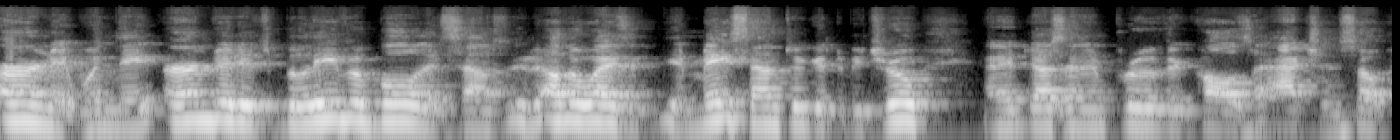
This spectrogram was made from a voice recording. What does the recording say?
earn it. When they earned it it's believable. It sounds otherwise it, may sound too good to be true and it doesn't improve their calls to action. So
